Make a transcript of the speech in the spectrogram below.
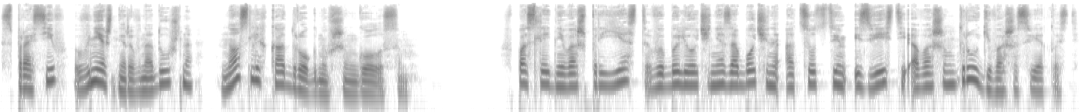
спросив, внешне равнодушно, но слегка дрогнувшим голосом. «В последний ваш приезд вы были очень озабочены отсутствием известий о вашем друге, ваша светлость.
